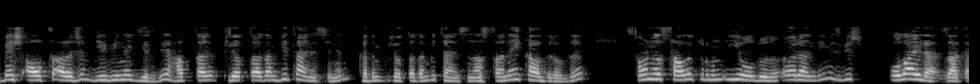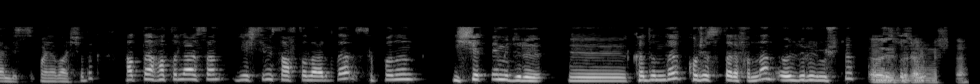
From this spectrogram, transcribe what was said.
5-6 aracın birbirine girdi. Hatta pilotlardan bir tanesinin, kadın pilotlardan bir tanesinin hastaneye kaldırıldı. Sonra sağlık durumunun iyi olduğunu öğrendiğimiz bir olayla zaten biz Spa'ya başladık. Hatta hatırlarsan geçtiğimiz haftalarda Spa'nın işletme müdürü e, kadın da kocası tarafından öldürülmüştü. Öldürülmüştü.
